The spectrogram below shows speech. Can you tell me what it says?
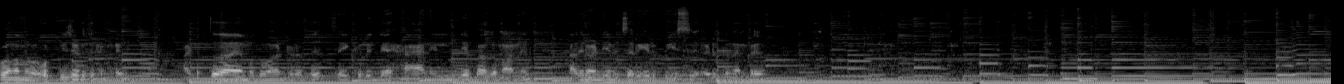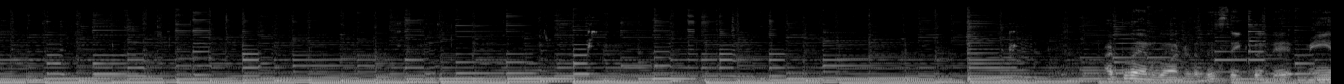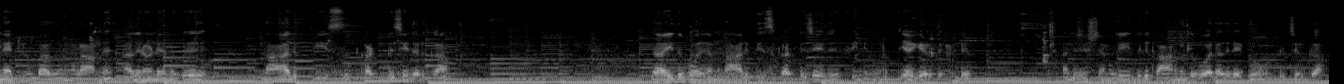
അപ്പോൾ നമ്മൾ ഒട്ടിച്ചെടുത്തിട്ടുണ്ട്. അടുത്തതായി നമുക്ക് വേണ്ടത് സൈക്കിളിന്റെ ഹാൻഡിലിന്റെ ഭാഗമാണ്. അതിനുവേണ്ടി നമ്മൾ ചെറിയൊരു പീസ് എടുക്കുന്നുണ്ട്. അടുത്തതായി നമുക്ക് വേണ്ടത് സൈക്കിളിന്റെ മെയിൻ ആയിട്ടുള്ള ഭാഗങ്ങളാണ്. അതിനുവേണ്ടി നമുക്ക് നാല് പീസ് കട്ട് ചെയ്തെടുക്കാം. ഇതാ ഇതുപോലെ നമ്മൾ നാല് പീസ് കട്ട് ചെയ്ത് പിന്നെ വൃത്തിയാക്കി എടുത്തിട്ടുണ്ട്. അതിനുശേഷം നമുക്ക് ഇതിൽ കാണുന്നത് പോലെ അതിലേക്ക് ഒട്ടിച്ചെടുക്കാം.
